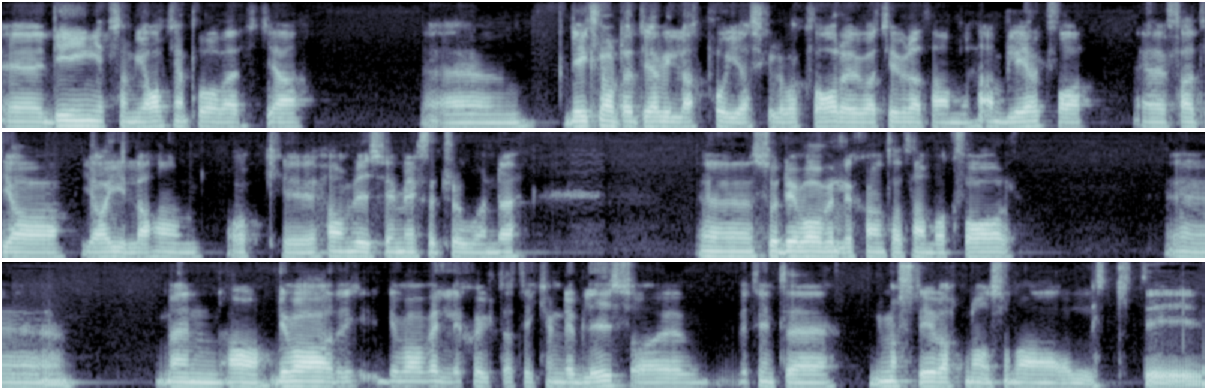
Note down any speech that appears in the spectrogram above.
eh, det är inget som jag kan påverka. Eh, det är klart att jag ville att Poja skulle vara kvar och det var tur att han, han blev kvar. Eh, för att jag, jag gillar han och eh, han visar mig förtroende. Eh, så det var väldigt skönt att han var kvar. Men ja, det var, det var väldigt sjukt att det kunde bli så. Jag vet inte, det måste ju varit någon som har läckt, i,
